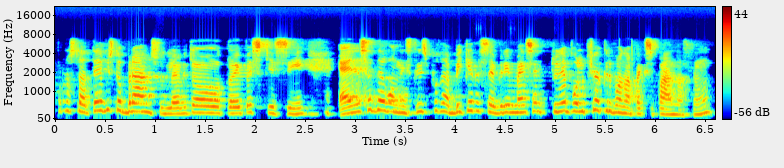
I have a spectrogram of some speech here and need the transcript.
προστατεύεις τον brand σου. Δηλαδή, το, το είπες και εσύ. Ένας ανταγωνιστής που θα μπει και θα σε βρει μέσα, του είναι πολύ πιο ακριβό να παίξει πάνω σου.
